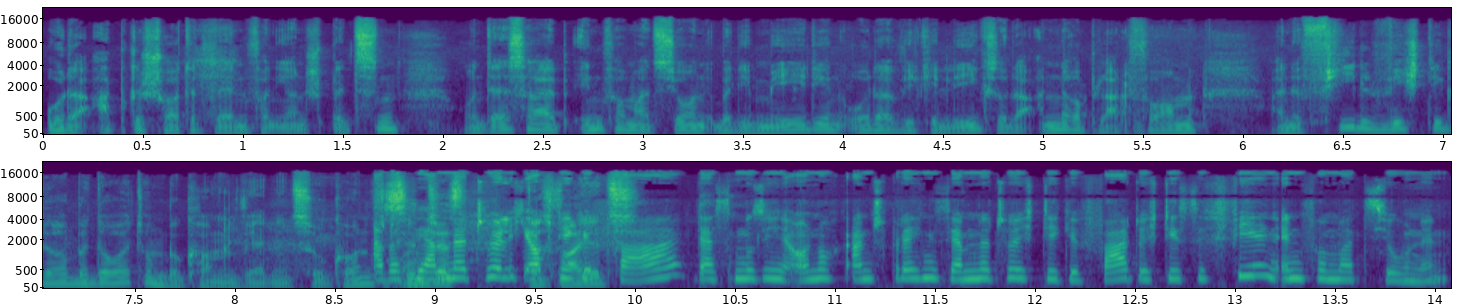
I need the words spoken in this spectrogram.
oder abgeschottet werden von ihren Spitzen und deshalb Informationen über die Medien oder Wikileaks oder andere Plattformen eine viel wichtigere Bedeutung bekommen werden in Zukunft. Aber Sie haben natürlich auch die Gefahr, das muss ich auch noch ansprechen, Sie haben natürlich die Gefahr durch diese vielen Informationen,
